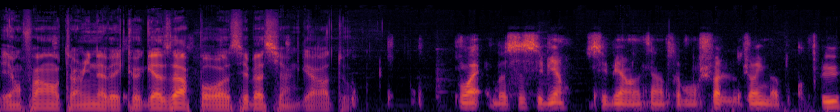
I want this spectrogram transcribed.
Et enfin, on termine avec euh, Gazard pour euh, Sébastien Garato. Ouais, bah ça c'est bien, c'est bien. C'est un très bon cheval. Le genre, il m'a beaucoup plu.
